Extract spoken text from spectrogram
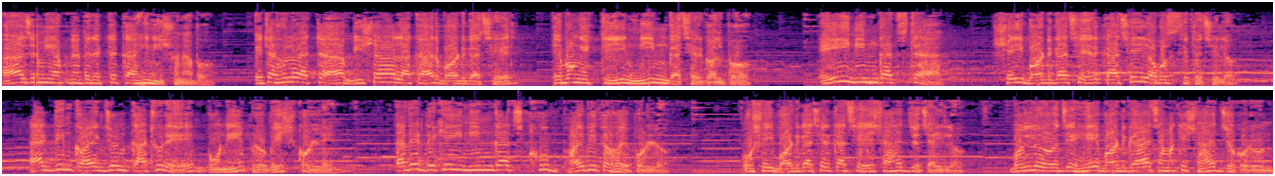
আজ আমি আপনাদের একটা কাহিনী শোনাবো। এটা হলো একটা বিশাল আকার বট গাছের এবং একটি নিম গাছের গল্প। এই নিম গাছটা সেই বট গাছের কাছেই অবস্থিত ছিল। একদিন কয়েকজন কাঠুরে বনে প্রবেশ করলেন। তাদের দেখে এই নিম গাছ খুব ভয়ভীত হয়ে পড়ল। ও সেই বট গাছের কাছে সাহায্য চাইল। বলল যে, হে বট গাছ আমাকে সাহায্য করুন।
